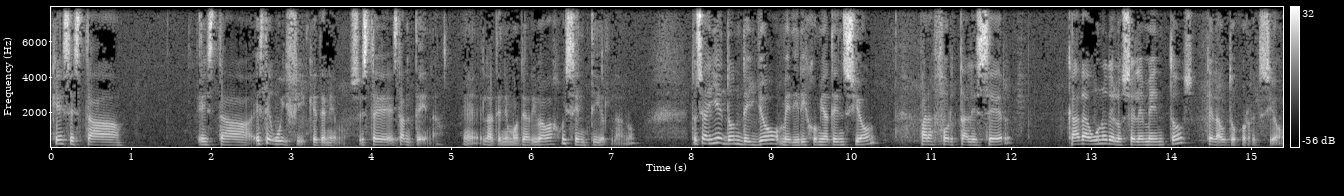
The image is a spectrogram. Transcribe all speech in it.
qué es esta, esta, este wifi que tenemos, este, esta antena, ¿eh? la tenemos de arriba abajo y sentirla. ¿no? Entonces ahí es donde yo me dirijo mi atención para fortalecer cada uno de los elementos de la autocorrección.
